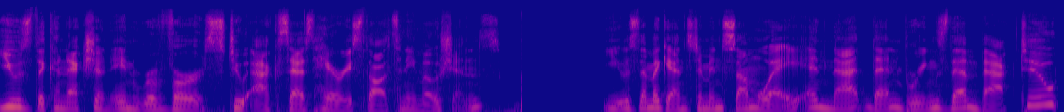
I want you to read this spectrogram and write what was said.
use the connection in reverse to access Harry's thoughts and emotions. Use them against him in some way, and that then brings them back to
